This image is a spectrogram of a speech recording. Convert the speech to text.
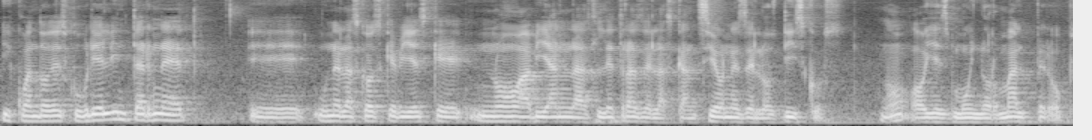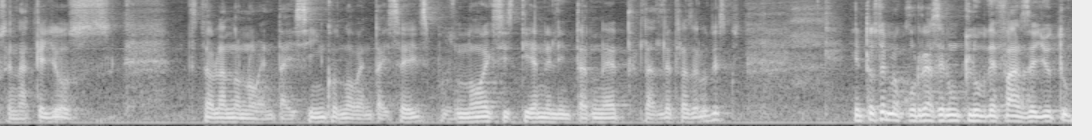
y, cuando descubrí el Internet, eh, una de las cosas que vi es que no habían las letras de las canciones de los discos. ¿no? Hoy es muy normal, pero pues en aquellos estoy hablando 95, 96, pues no existía en el internet las letras de los discos. Y entonces me ocurrió hacer un club de fans de YouTube.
